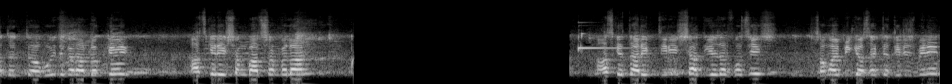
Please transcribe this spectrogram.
অবহিত করার লক্ষ্যে আজকের এই সংবাদ সম্মেলন। আজকে তারিখ তিরিশ সাত দুই হাজার পঁচিশ, সময় বিকাশ একটা তিরিশ মিনিট,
